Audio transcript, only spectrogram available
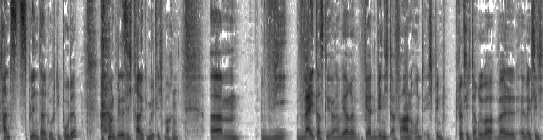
tanzt Splinter durch die Bude und will sich gerade gemütlich machen. Ähm, wie weit das gegangen wäre, werden wir nicht erfahren. Und ich bin glücklich darüber, weil er wirklich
